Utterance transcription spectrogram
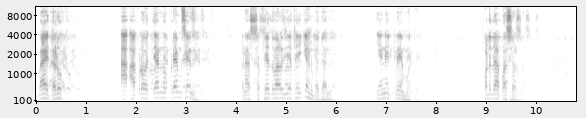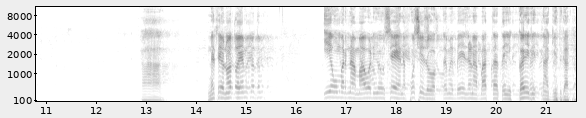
ભાઈ ધડુક, આ આપણો અત્યારનો પ્રેમ છે ને, પણ આ સફેદ વાળ જે થઈ ગયા ને બધાને, એને પ્રેમ હતો. પડદા પાછળ. હા નથી, નહોતો એમ કહો તમે? એ ઉંમરના માવડીઓ છે એને પૂછી જુઓ તમે બે જણા બાંધતા તો એ કઈ રીતના ગીત ગાતા?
